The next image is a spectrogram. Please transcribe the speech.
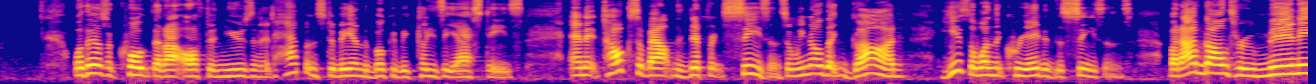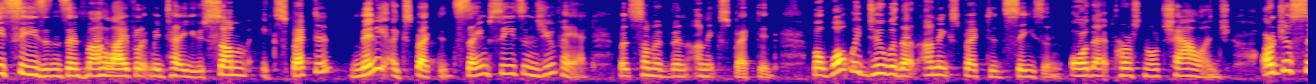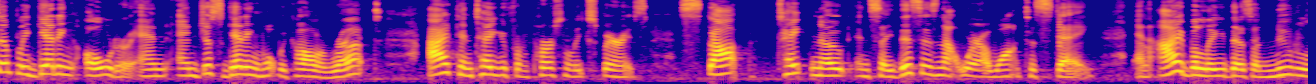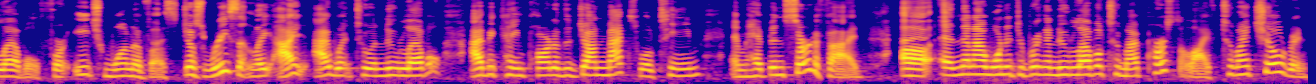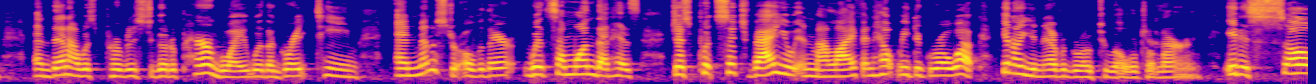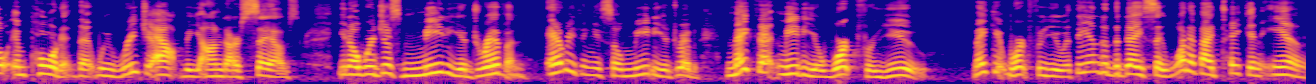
Well, there's a quote that I often use, and it happens to be in the book of Ecclesiastes. And it talks about the different seasons. And we know that God, He's the one that created the seasons. But I've gone through many seasons in my life, let me tell you. Some expected, many expected, same seasons you've had, but some have been unexpected. But what we do with that unexpected season or that personal challenge, or just simply getting older and, and just getting what we call a rut, I can tell you from personal experience stop, take note, and say, This is not where I want to stay. And I believe there's a new level for each one of us. Just recently, I, I went to a new level. I became part of the John Maxwell team and have been certified. Uh, and then I wanted to bring a new level to my personal life, to my children. And then I was privileged to go to Paraguay with a great team and minister over there with someone that has just put such value in my life and helped me to grow up. You know, you never grow too old to learn. It is so important that we reach out beyond ourselves. You know, we're just media driven. Everything is so media driven. Make that media work for you. Make it work for you. At the end of the day, say, what have I taken in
